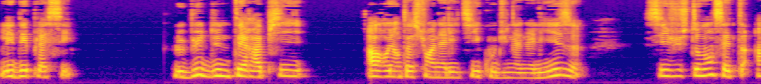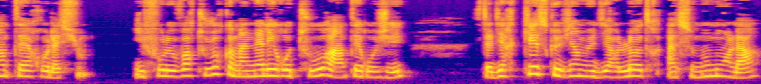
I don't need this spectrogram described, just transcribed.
les déplacer. Le but d'une thérapie à orientation analytique ou d'une analyse, c'est justement cette interrelation. Il faut le voir toujours comme un aller-retour à interroger, c'est-à-dire qu'est-ce que vient me dire l'autre à ce moment-là,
